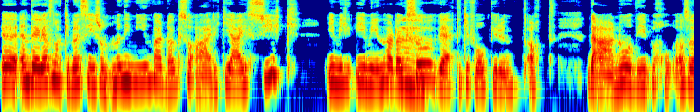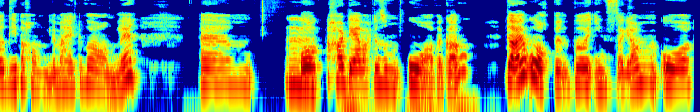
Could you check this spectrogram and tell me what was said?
eh, en del jeg snakker med, sier sånn Men i min hverdag så er ikke jeg syk. I, mi, i min hverdag Mm. så vet ikke folk rundt at det er noe. De, altså, de behandler meg helt vanlig. Um, Mm. Og har det vært en sånn overgang? Du er jo åpen på Instagram, og,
